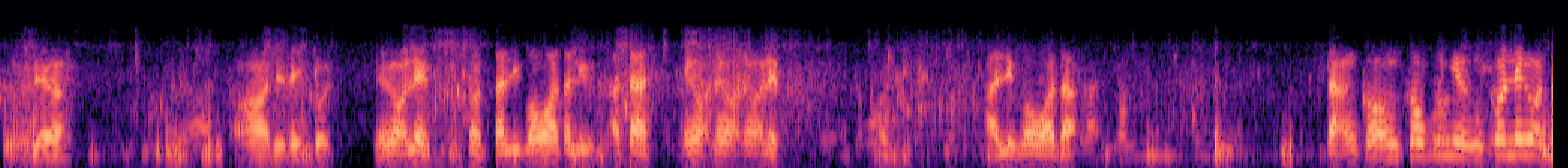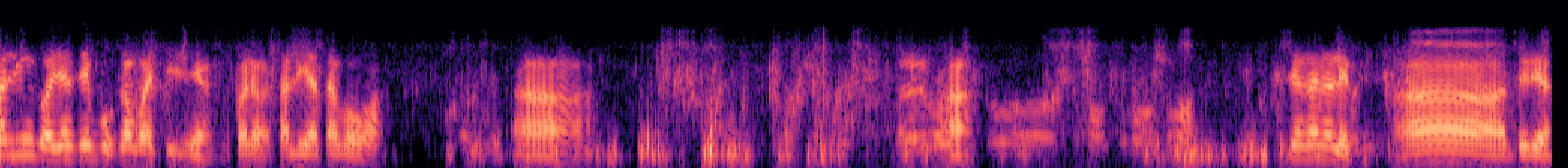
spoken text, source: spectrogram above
Tu dia. Ah, dia dah ikut. Tengok, Lep. Tengok tali bawah, tali atas. Tengok, tengok, tengok, Lep. Alip bawah tak? Tak, engkau, engkau punya. Engkau tengok tali kau. Jangan sibukkan pakciknya. Kau tengok tali atas bawah. Ha. Ha. Pusing kan Alip? Ha, tu dia.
